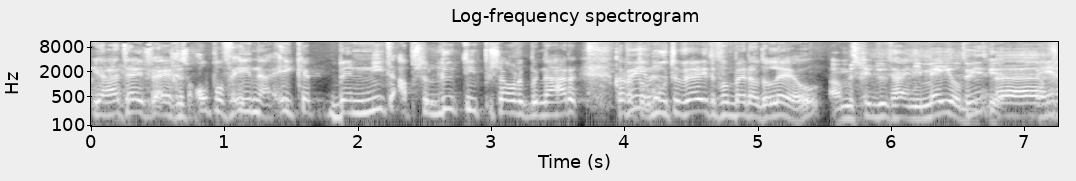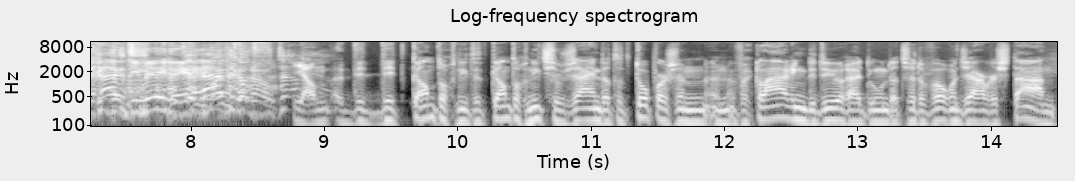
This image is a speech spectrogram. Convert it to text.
ja, het heeft ergens op of in. Nou, ik heb, ben niet, absoluut niet persoonlijk benaderd. Ik had het je- toch moeten weten van Benno de Leeuw. Oh, misschien doet hij niet mee op dit keer. Ben je eruit? mee, Ben je dat eruit? kan ook. Jan, dit, dit kan toch niet? Het kan toch niet zo zijn dat de toppers een, een verklaring de deur uit doen dat ze er volgend jaar weer staan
